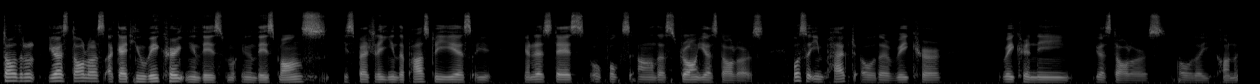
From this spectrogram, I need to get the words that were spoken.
dollar U.S. dollars are getting weaker in this in these months, especially in the past years. United States focus on the strong U.S. dollars. What's the impact of the weaker, weakening U.S. dollars of the econ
